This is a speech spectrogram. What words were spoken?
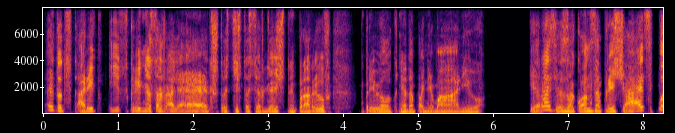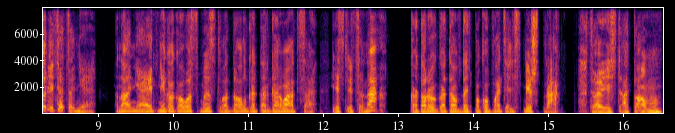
Этот старик искренне сожалеет, что чистосердечный прорыв привел к недопониманию. И разве закон запрещает спорить о цене? Но нет никакого смысла долго торговаться, если цена которую готов дать покупатель, смешна. То есть о том,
